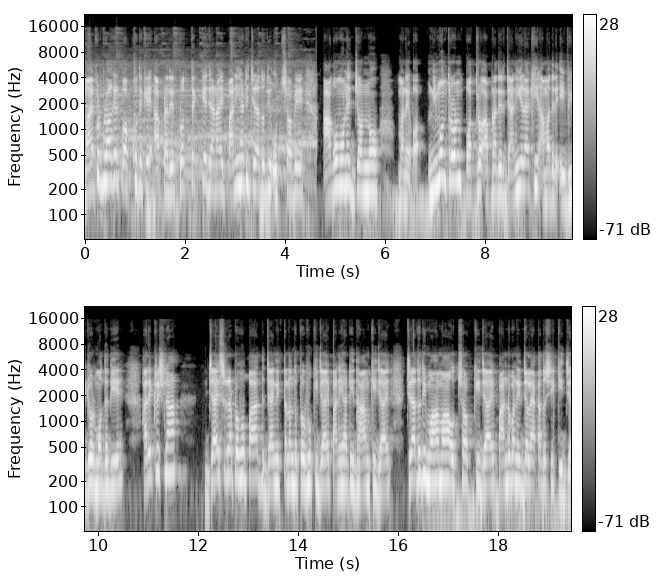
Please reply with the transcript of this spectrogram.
মায়াপুর ব্লগের পক্ষ থেকে আপনাদের প্রত্যেককে জানাই পানিহাটি চিরাদতি উৎসবে আগমনের জন্য মানে নিমন্ত্রণ পত্র আপনাদের জানিয়ে রাখি আমাদের এই ভিডিওর মধ্যে দিয়ে। হরে কৃষ্ণা। জয় শ্রীলা প্রভুপাদ, জয় নিত্যানন্দ প্রভু কি যায় পানিহাটি ধাম কি জয় চিরাদুদি মহামহা উৎসব কি যায় পাণ্ডবা নির্জলা একাদশী কি জয়।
